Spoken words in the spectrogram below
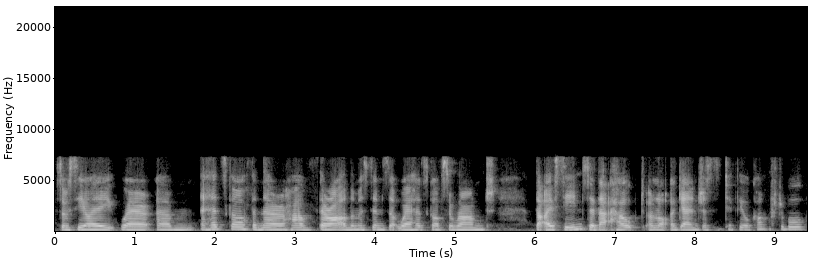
so obviously I wear um, a headscarf, and there have there are other Muslims that wear headscarves around that I've seen. So that helped a lot again, just to feel comfortable.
